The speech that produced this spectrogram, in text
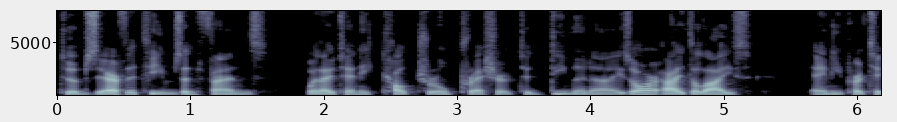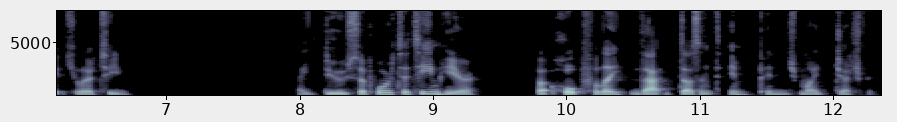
to observe the teams and fans without any cultural pressure to demonise or idolise any particular team. I do support a team here, but hopefully that doesn't impinge my judgment.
